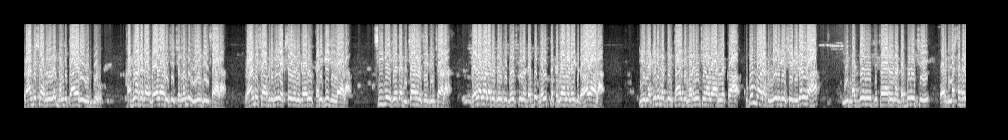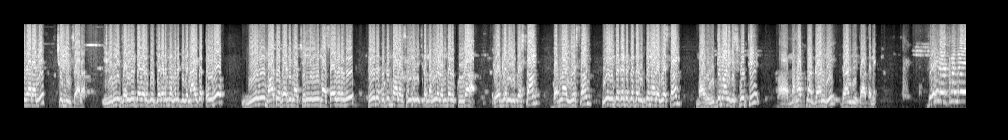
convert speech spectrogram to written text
బ్రాండ్ షాపులలో మందు తయారీయకూడదు కర్ణాటక గోదావరి నుంచి వచ్చే మందు నియంత్రించాలా. బ్రాంతి షాపుల మీద ఎక్సైజ్ అధికారులు తనిఖీ చేయాలా. సిబిఐ చేత విచారణ చేయించాలా పేదవాళ్ళ దగ్గరికి దోచుకున్న డబ్బు ప్రభుత్వ ఖజానాలోకి రావాలా. ఈ నకిలీ మద్యం తాగి మరణించిన వారి యొక్క కుటుంబాలకు మేలు చేసే విధంగా ఈ మద్యం నుంచి తయారైన డబ్బు నుంచి వారికి నష్టపరిహారాన్ని చెల్లించాలా. ఇవన్నీ జరిగేంత వరకు జగన్మోహన్ రెడ్డి నాయకత్వంలో మేము మాతో పాటు మా చెల్లెళ్ళు మా సోదరులు పేద కుటుంబాలకు సంబంధించిన మహిళలందరూ కూడా రోడ్ల మీదకి వస్తాం ధర్నాలు చేస్తాం మేము ఇంతకంటే పెద్ద ఉద్యమాలు చేస్తాం. మాకు ఉద్యమానికి స్ఫూర్తి మహాత్మా గాంధీ గాంధీ తాతనే. జై లక్ష్మణులు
